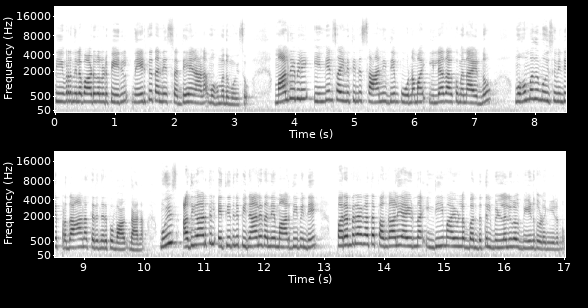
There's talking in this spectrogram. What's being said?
തീവ്ര നിലപാടുകളുടെ പേരിൽ നേരത്തെ തന്നെ ശ്രദ്ധേയനാണ് മുഹമ്മദ് മുയ്സു. മാലദ്വീപിലെ ഇന്ത്യൻ സൈന്യത്തിന്റെ സാന്നിധ്യം പൂർണമായി ഇല്ലാതാക്കുമെന്നായിരുന്നു മുഹമ്മദ് മുയ്സുവിന്റെ പ്രധാന തെരഞ്ഞെടുപ്പ് വാഗ്ദാനം. മുയിസ് അധികാരത്തിൽ എത്തിയതിന് പിന്നാലെ തന്നെ മാലദ്വീപിന്റെ പരമ്പരാഗത പങ്കാളിയായിരുന്ന ഇന്ത്യയുമായുള്ള ബന്ധത്തിൽ വിള്ളലുകൾ വീണു തുടങ്ങിയിരുന്നു.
